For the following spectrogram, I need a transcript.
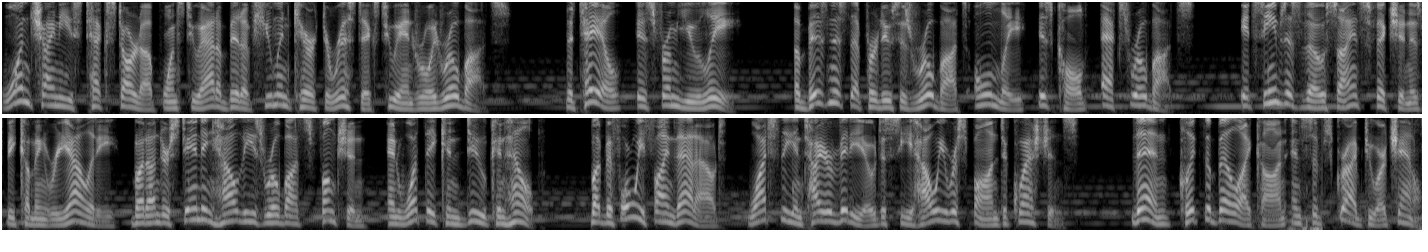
One Chinese tech startup wants to add a bit of human characteristics to android robots. The tale is from Yu Li. A business that produces robots only is called ExRobots. It seems as though science fiction is becoming reality, but understanding how these robots function and what they can do can help. But before we find that out, watch the entire video to see how we respond to questions. Then, click the bell icon and subscribe to our channel.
